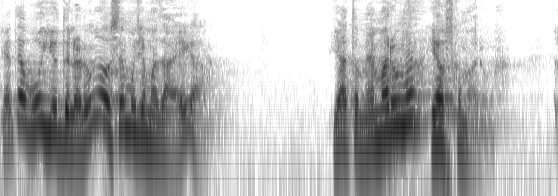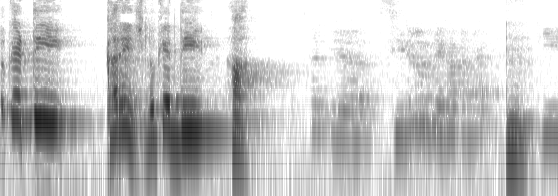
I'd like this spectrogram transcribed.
कहता है वो युद्ध लड़ूँगा उससे मुझे मज़ा आएगा। या तो मैं मरूँगा या उसको मारूँगा। Look at the courage look at the हाँ। सीरियल में देखा था मैं कि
